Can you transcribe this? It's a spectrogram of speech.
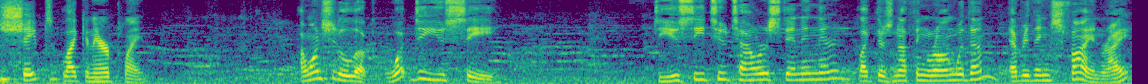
shaped like an airplane. I want you to look. What do you see? Do you see two towers standing there like there's nothing wrong with them? Everything's fine, right?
